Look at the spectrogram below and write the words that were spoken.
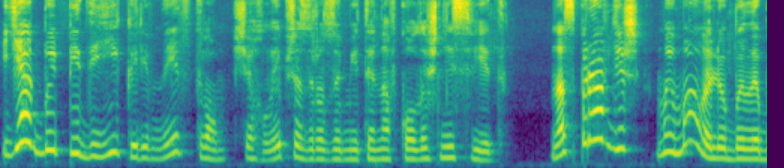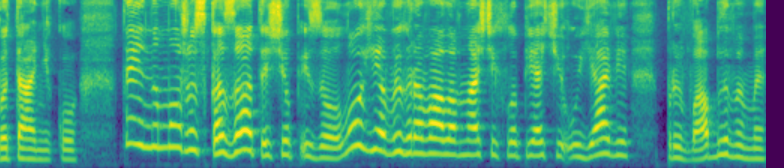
як би під її керівництвом що глибше зрозуміти навколишній світ. Насправді ж, ми мало любили ботаніку, та й не можу сказати, щоб і зоологія вигравала в нашій хлоп'ячій уяві привабливими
